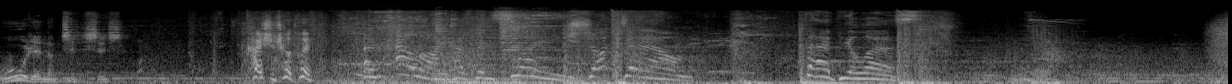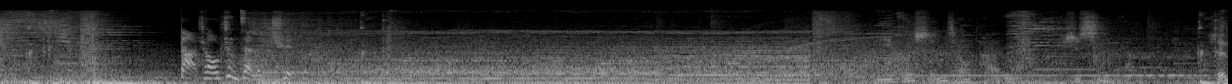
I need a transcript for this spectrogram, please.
无人能置身事外。开始撤退。An ally has been slain. Shut down. Fabulous. 大招正在冷却。和神交谈是信仰，神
